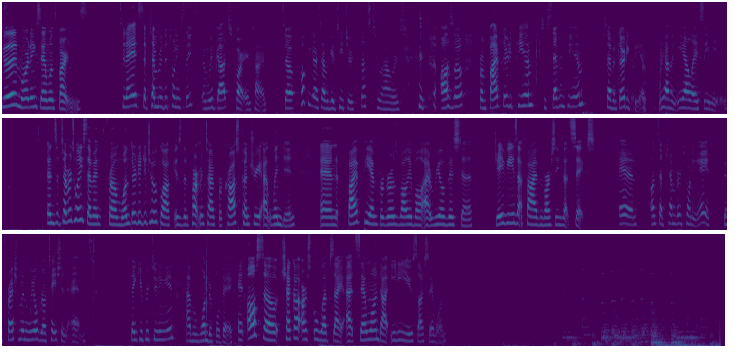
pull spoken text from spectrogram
Good morning, San Spartans. Today is September the 26th, and we've got Spartan time. So hope you guys have a good teacher, because that's two hours. also, from 5.30 p.m. to 7 p.m., 7.30 p.m., we have an ELAC meeting. And September 27th from 1.30 to 2 o'clock is the department time for cross country at Linden, and 5 p.m. for girls volleyball at Rio Vista. JV is at 5 and varsity is at 6. And on September 28th, the freshman wheel rotation ends. Thank you for tuning in. Have a wonderful day. And also, check out our school website at sanjuan.edu slash sanjuan.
